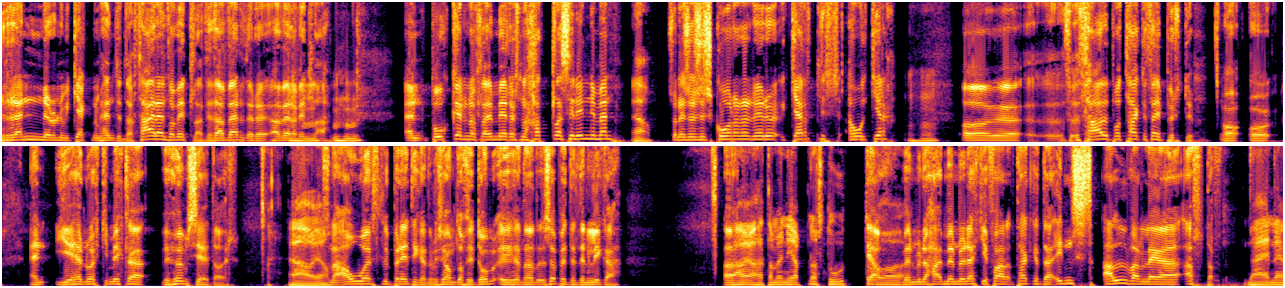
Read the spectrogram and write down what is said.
rennur honum í gegnum hendurnar, það er ennþá villa því það verður að vera villa en Booker er náttúrulega meira svona halla sér inn í menn. Já. Svona eins og þessi skorarar eru gjarnir á að gera. Og uh, það er búið að taka það í burtu. Og, og, en ég hef nú ekki mikla við höfum séð þetta Já, já, svona áherslu breytingar, við sjáum þetta oft í, í hérna, söpindildinni líka. Já, já Þetta mun jafnast út já, og... menn munu, menn munu ekki fara, taka þetta eins alvarlega alltaf. Nei, nei,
